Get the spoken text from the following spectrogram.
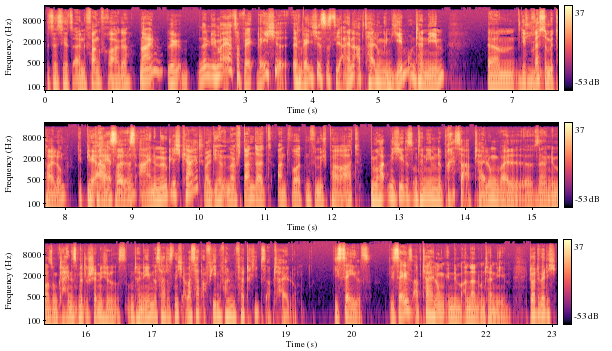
Ist das jetzt eine Fangfrage? Nein, äh, nimm dich mal ernsthaft. Wel- Welche, welches ist die eine Abteilung in jedem Unternehmen? Ähm, Die, Pressemitteilung? Die Presse PR-Abteilung? ist eine Möglichkeit. Weil die haben immer Standardantworten für mich parat. Nur hat nicht jedes Unternehmen eine Presseabteilung, weil äh, sagen wir mal so ein kleines mittelständisches Unternehmen, das hat es nicht, aber es hat auf jeden Fall eine Vertriebsabteilung. Die Sales. Die Sales-Abteilung in dem anderen Unternehmen. Dort werde ich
